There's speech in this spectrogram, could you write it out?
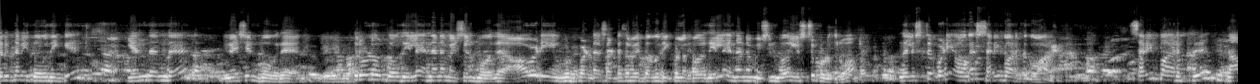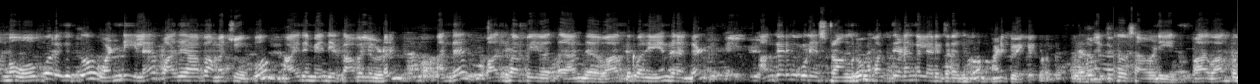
திருத்தணி தொகுதிக்கு எந்தெந்த மெஷின் போகுது? திருவள்ளூர் தொகுதியில என்னென்ன மெஷின் போகுது? ஆவடி உட்பட்ட சட்டசபை தொகுதிக்குள்ள பகுதியில என்னென்ன மெஷின் போகுது? லிஸ்ட் கொடுத்துருவோம். இந்த லிஸ்ட் படி அவங்க சரி பார்த்துக்குவாங்க சரி பார்த்து நம்ம ஒவ்வொரு இதுக்கும் வண்டியில பாதுகாப்பு அமைச்சு வைப்போம். ஆயுதம் ஏந்திய காவலுடன் அந்த பாதுகாப்பு அந்த வாக்குப்பதிவு இயந்திரங்கள் அங்க இருக்கக்கூடிய ஸ்ட்ராங் ரூம் பத்து இடங்கள் இருக்கிறதுக்கும் அனுப்பி வைக்கப்படும். சாவடி வாக்கு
